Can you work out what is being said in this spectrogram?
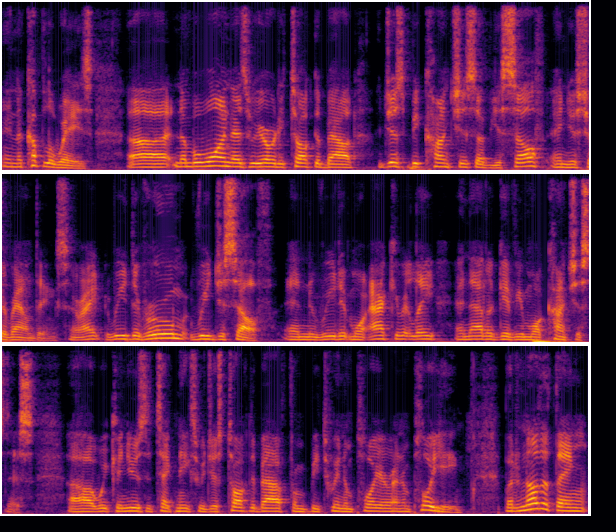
in a couple of ways. Uh, number one, as we already talked about, just be conscious of yourself and your surroundings. All right, read the room, read yourself, and read it more accurately, and that'll give you more consciousness. Uh, we can use the techniques we just talked about from between employer and employee. But another thing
